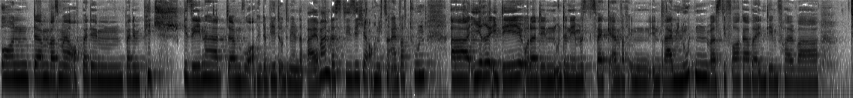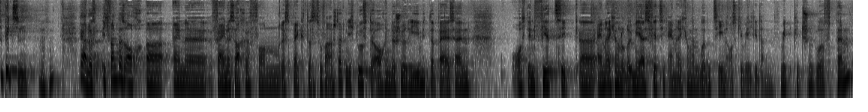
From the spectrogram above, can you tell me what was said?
Und ähm, was man ja auch bei dem, bei dem Pitch gesehen hat, ähm, wo auch etablierte Unternehmen dabei waren, dass die sich ja auch nicht so einfach tun, äh, ihre Idee oder den Unternehmenszweck einfach in, in drei Minuten, was die Vorgabe in dem Fall war, zu pitchen. Mhm. Ja, das, ich fand das auch äh, eine feine Sache von Respekt, das zu veranstalten. Ich durfte auch in der Jury mit dabei sein aus den 40 äh, Einreichungen oder mehr als 40 Einreichungen wurden 10 ausgewählt, die dann mitpitchen durften.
